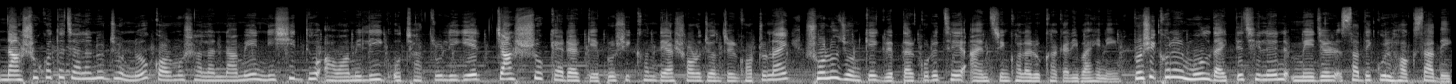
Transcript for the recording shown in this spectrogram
নাশকতা চালানোর জন্য কর্মশালার নামে নিষিদ্ধ আওয়ামী লীগ ও ছাত্রলীগের চারশো ক্যাডারকে প্রশিক্ষণ দেওয়ার ষড়যন্ত্রের ঘটনায় ষোলো জনকে গ্রেপ্তার করেছে আইন শৃঙ্খলা রক্ষাকারী বাহিনী। প্রশিক্ষণের মূল দায়িত্বে ছিলেন মেজর সাদেকুল হক সাদেক।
